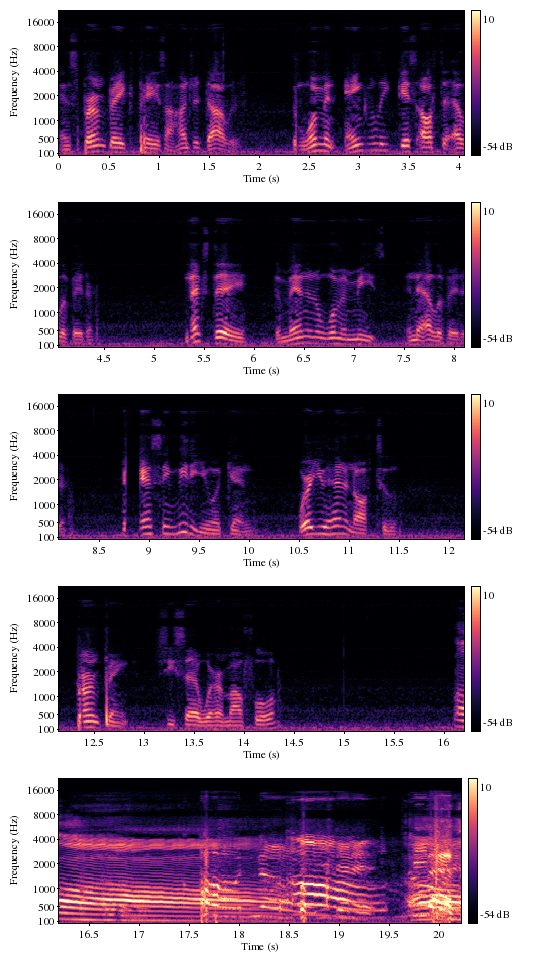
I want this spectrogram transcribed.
and sperm bank pays a $100. The woman angrily gets off the elevator. Next day, the man and the woman meets in the elevator. Fancy meeting you again. Where are you heading off to? Sperm bank, she said with her mouth full. Oh. Oh no! Oh, He did it. That's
